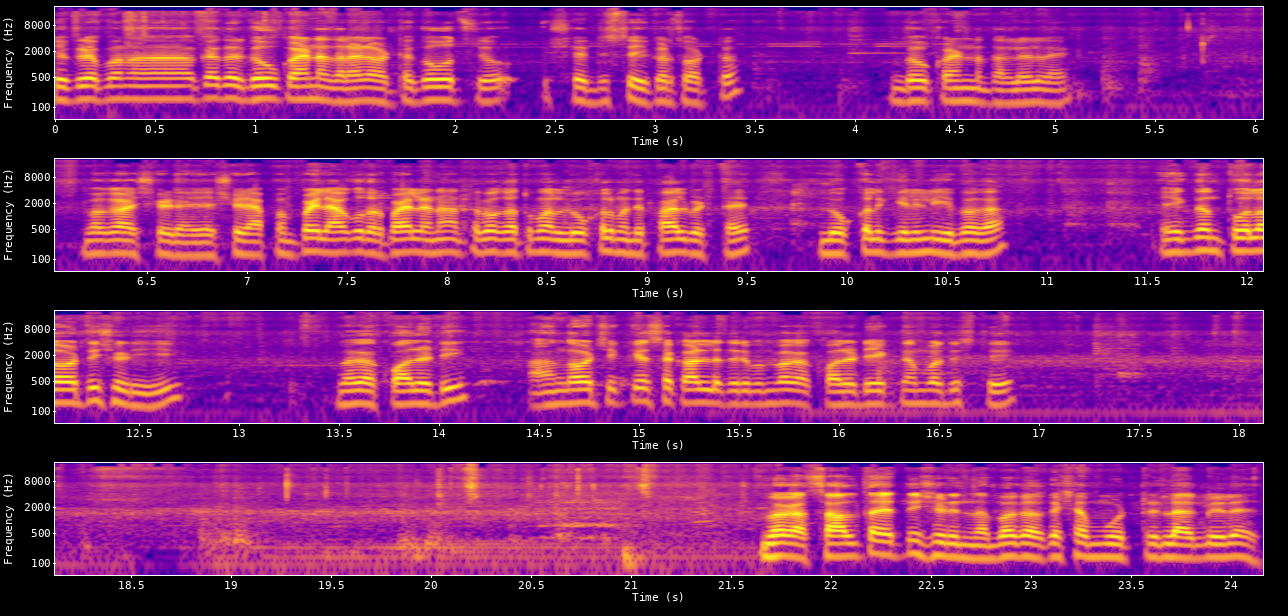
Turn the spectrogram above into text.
तिकडे पण काहीतरी गहू काढण्यात आलेला वाटतं. गहूच शे दिसतं इकडचं वाटतं. गहू काढण्यात आलेलं आहे. बघा शेड्या या शेड्या आपण पहिल्या अगोदर पाहिल्या ना आता बघा तुम्हाला लोकलमध्ये पाहायला भेटत आहे लोकल केलेली आहे बघा. एकदम तोलावरती शेडी ही. बघा क्वालिटी अंगावरचे केस काढले तरी पण बघा क्वालिटी एक नंबर दिसते. बघा चालता येत नाही शेडींना. बघा कशा मोटरी लागलेल्या आहेत.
